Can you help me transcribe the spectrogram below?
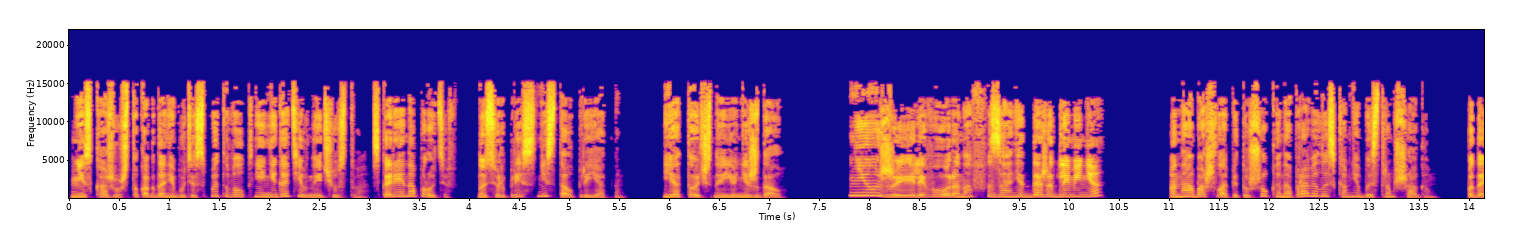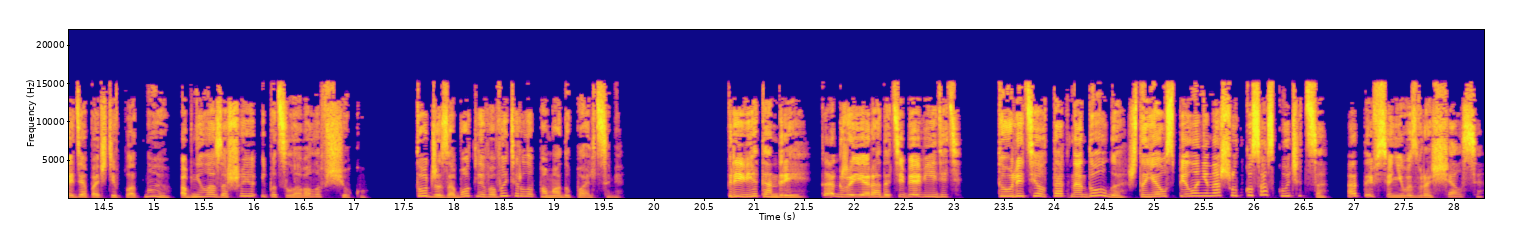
Не скажу, что когда-нибудь испытывал к ней негативные чувства, скорее напротив, но сюрприз не стал приятным. Я точно ее не ждал. «Неужели Воронов занят даже для меня?» Она обошла петушок и направилась ко мне быстрым шагом. Подойдя почти вплотную, обняла за шею и поцеловала в щеку. Тут же заботливо вытерла помаду пальцами. «Привет, Андрей. Как же я рада тебя видеть. Ты улетел так надолго, что я успела не на шутку соскучиться, а ты все не возвращался».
